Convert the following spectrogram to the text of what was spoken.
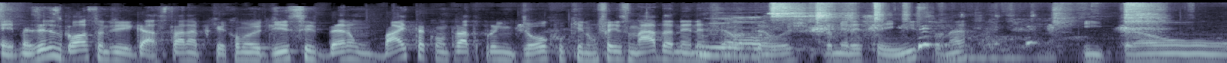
É, mas eles gostam de gastar, né? Porque, como eu disse, deram um baita contrato pro Injoku, que não fez nada na NFL Nossa. até hoje pra merecer isso, né? Então,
